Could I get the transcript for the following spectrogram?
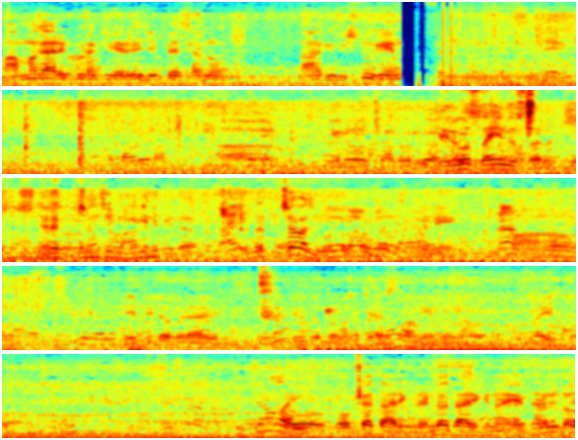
మా అమ్మగారికి కూడా క్లియర్గా చెప్పేశాను. నాకు విష్ణుకి ఏం తెలిసిందే. నేను తెలుగు కానీ మా ఏపీలో కూడా వివిధ పనులు చేస్తాను నేను నా లైఫ్ సో ఒకటో తారీఖు రెండో తారీఖున ఏప్రిల్లో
